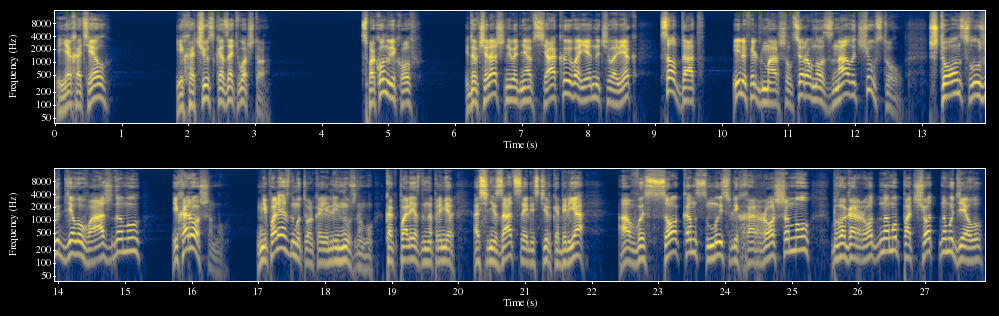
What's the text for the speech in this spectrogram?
Я хотел и хочу сказать вот что. Спокон веков и до вчерашнего дня всякий военный человек — солдат или фельдмаршал все равно знал и чувствовал, что он служит делу важному и хорошему. Не полезному только или нужному, как полезна, например, осенизация или стирка белья, а в высоком смысле хорошему, благородному, почетному делу,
